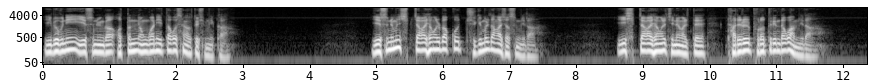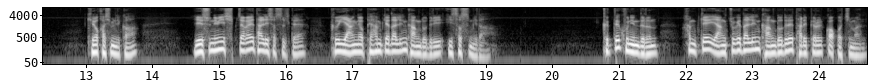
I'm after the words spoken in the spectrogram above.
이 부분이 예수님과 어떤 연관이 있다고 생각되십니까? 예수님은 십자가형을 받고 죽임을 당하셨습니다. 이 십자가형을 진행할 때 다리를 부러뜨린다고 합니다. 기억하십니까? 예수님이 십자가에 달리셨을 때 그 양옆에 함께 달린 강도들이 있었습니다. 그때 군인들은 함께 양쪽에 달린 강도들의 다리뼈를 꺾었지만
